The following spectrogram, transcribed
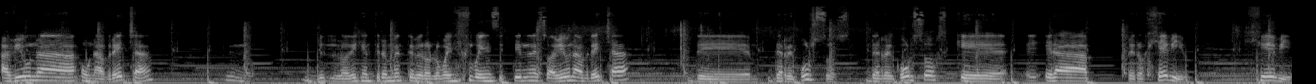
había una, una brecha, lo dije anteriormente, pero lo voy, voy a insistir en eso, había una brecha de, de recursos, de recursos que era, pero heavy, heavy,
